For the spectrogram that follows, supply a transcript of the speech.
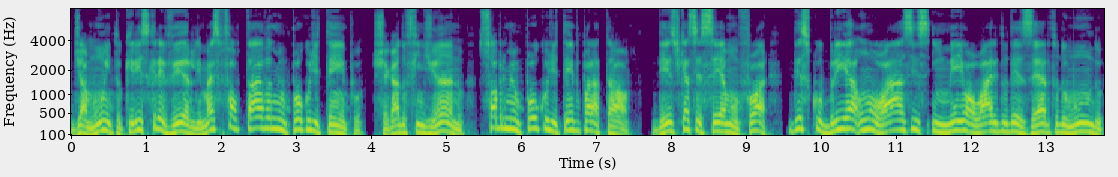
De há muito queria escrever-lhe, mas faltava-me um pouco de tempo. Chegado o fim de ano, sobre-me um pouco de tempo para tal. Desde que acessei a Monfort, descobria um oásis em meio ao árido deserto do mundo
